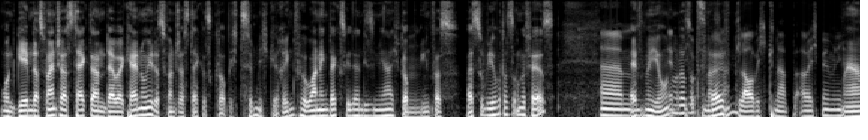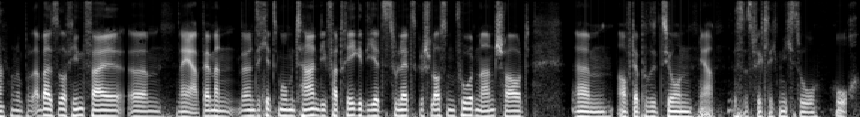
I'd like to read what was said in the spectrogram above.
und geben das Franchise Tag dann Derrick Henry. Das Franchise Tag ist, glaube ich, ziemlich gering für Running Backs wieder in diesem Jahr. Ich glaube, Mhm. irgendwas, weißt du, wie hoch das ungefähr ist? Ähm, 11 Millionen oder so? 12, glaube ich, knapp, aber ich bin mir nicht Ja. 100%. Aber es ist auf jeden Fall, ähm, naja, wenn man, wenn man sich jetzt momentan die Verträge, die jetzt zuletzt geschlossen wurden, anschaut, ähm, auf der Position, ja, ist es wirklich nicht so hoch.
